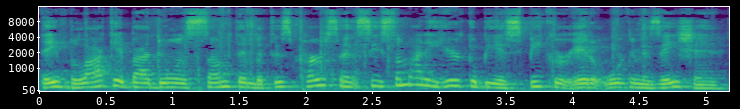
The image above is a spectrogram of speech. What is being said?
They block it by doing something, but this person, see, somebody here could be a speaker at an organization.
